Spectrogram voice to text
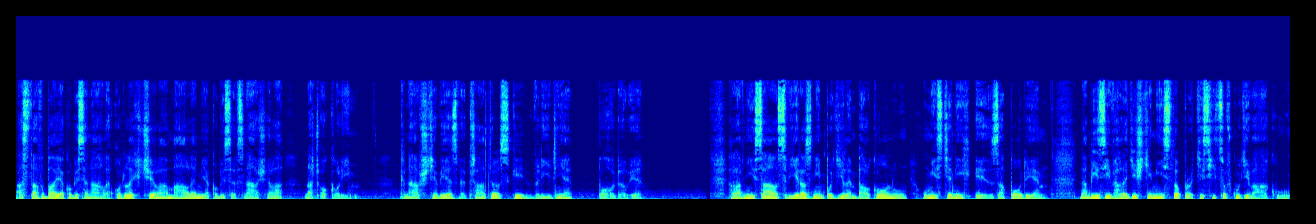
a stavba jako by se náhle odlehčila, málem jako by se vznášela nad okolím. K návštěvě zve přátelsky, vlídně, pohodově. Hlavní sál s výrazným podílem balkónů, umístěných i za pódiem, nabízí v hledišti místo pro tisícovku diváků.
